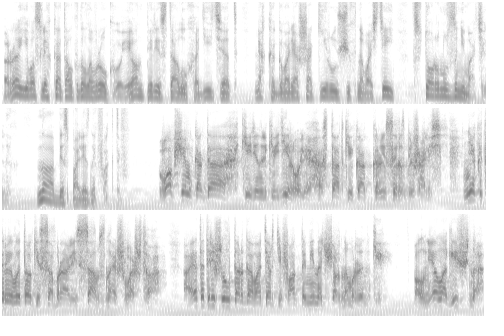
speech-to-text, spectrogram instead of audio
Рэй его слегка толкнула в руку, и он перестал уходить от, мягко говоря, шокирующих новостей в сторону занимательных, но бесполезных фактов. В общем, когда Кирин ликвидировали, остатки как крысы разбежались. Некоторые в итоге собрались сам знаешь во что. А этот решил торговать артефактами на черном рынке. Вполне логично.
